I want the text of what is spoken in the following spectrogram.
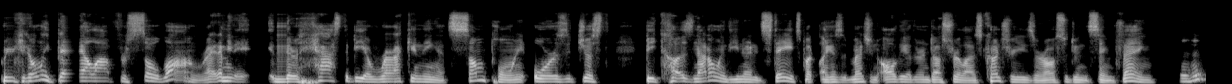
we can only bail out for so long, right? I mean, it, there has to be a reckoning at some point, or is it just because not only the United States, but like as I mentioned, all the other industrialized countries are also doing the same thing? Mm-hmm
